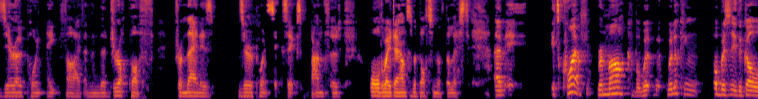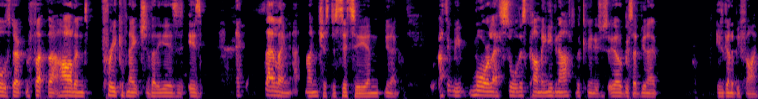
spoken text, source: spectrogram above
0.85, and then the drop off from then is 0.66 Bamford, all the way down to the bottom of the list. Um, it, it's quite remarkable. We're, we're, looking, obviously, the goals don't reflect that. Haaland, freak of nature that he is, is, is excelling at Manchester City. And, you know, I think we more or less saw this coming even after the community shield. We said, you know, he's going to be fine.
